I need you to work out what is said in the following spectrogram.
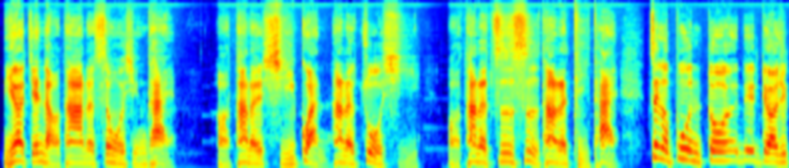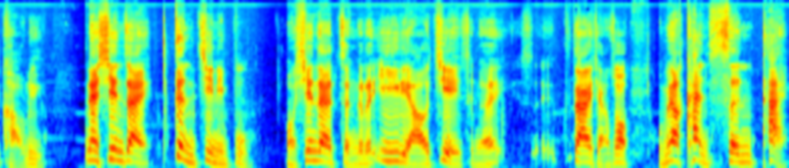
你要检讨他的生活形态啊，他的习惯、他的作息啊，他的姿势、他的体态，这个部分都都都要去考虑。那现在更进一步哦，现在整个的医疗界，整个大家讲说，我们要看生态，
